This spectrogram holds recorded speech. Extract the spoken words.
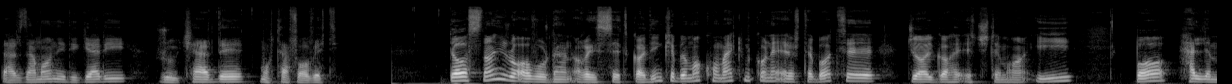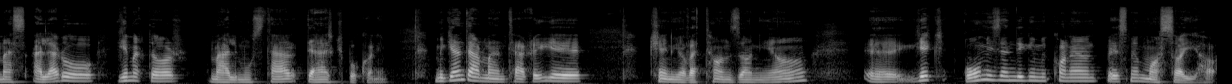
در زمان دیگری روی کرده متفاوتی. داستانی رو آوردن آقای ستگادین که به ما کمک می‌کنه ارتباط جایگاه اجتماعی با حل مسئله رو یه مقدار ملموستر درک بکنیم. میگن در منطقه کنیا و تانزانیا یک قومی زندگی می‌کنن به اسم ماسایی ها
